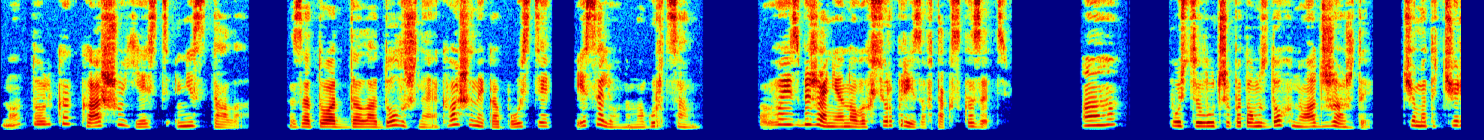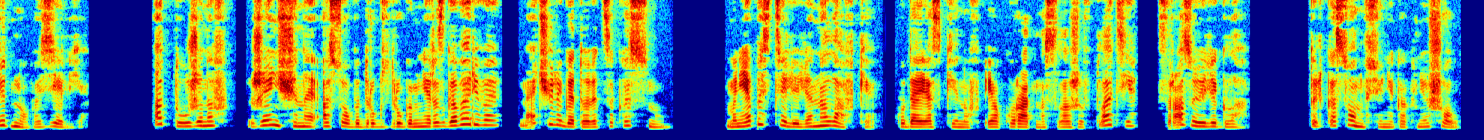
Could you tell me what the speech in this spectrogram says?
но только кашу есть не стала. Зато отдала должное квашеной капусте и соленым огурцам. Во избежание новых сюрпризов, так сказать. Ага, пусть лучше потом сдохну от жажды, чем от очередного зелья. От ужинов женщины, особо друг с другом не разговаривая, начали готовиться ко сну. Мне постелили на лавке, куда я, скинув и аккуратно сложив платье, сразу и легла. Только сон все никак не шел.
